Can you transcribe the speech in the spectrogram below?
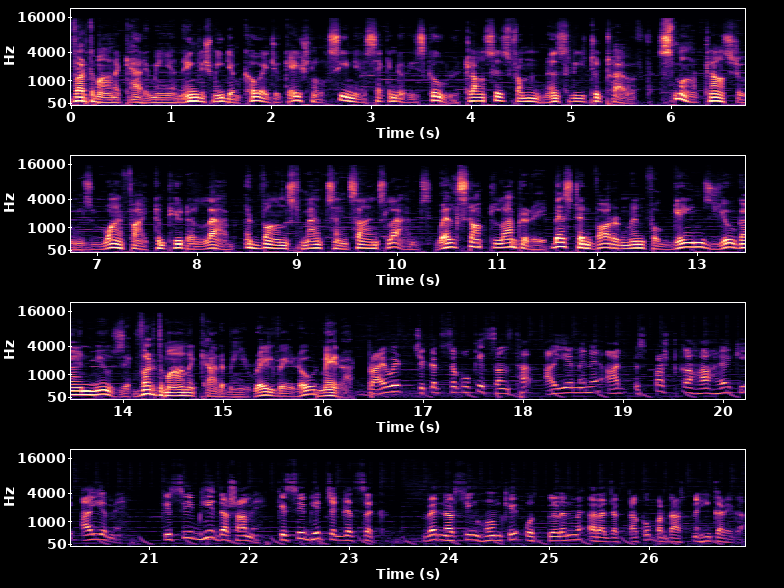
Vardhaman Academy, an English medium co-educational senior secondary school, classes from nursery to 12th. Smart classrooms, Wi-Fi computer lab, advanced maths and science labs, well-stocked library, best environment for games, yoga and music. Vardhaman Academy, Railway Road, Meerut. Private चिकित्सकों की संस्था आईएमए ने आज स्पष्ट कहा है कि आईएमए किसी भी दशा में किसी भी चिकित्सक व नर्सिंग होम के उत्पीड़न में अराजकता को बर्दाश्त नहीं करेगा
